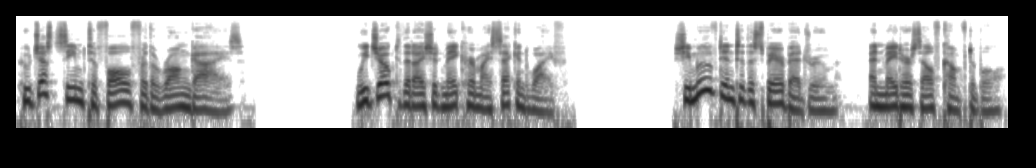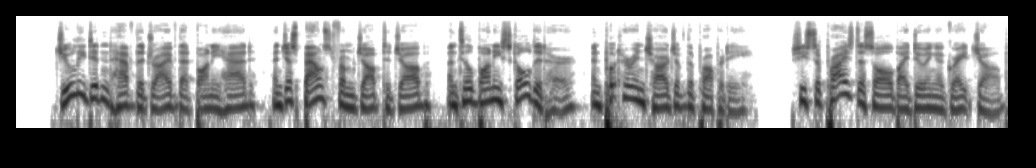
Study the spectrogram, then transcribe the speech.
who just seemed to fall for the wrong guys. We joked that I should make her my second wife. She moved into the spare bedroom and made herself comfortable. Julie didn't have the drive that Bonnie had and just bounced from job to job until Bonnie scolded her and put her in charge of the property. She surprised us all by doing a great job.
